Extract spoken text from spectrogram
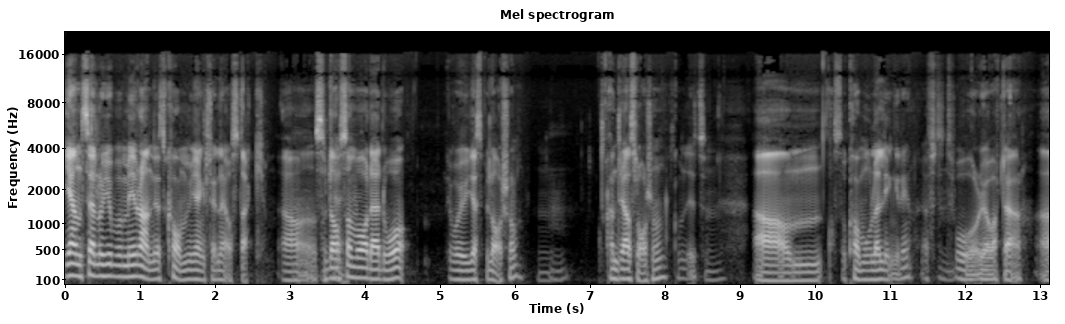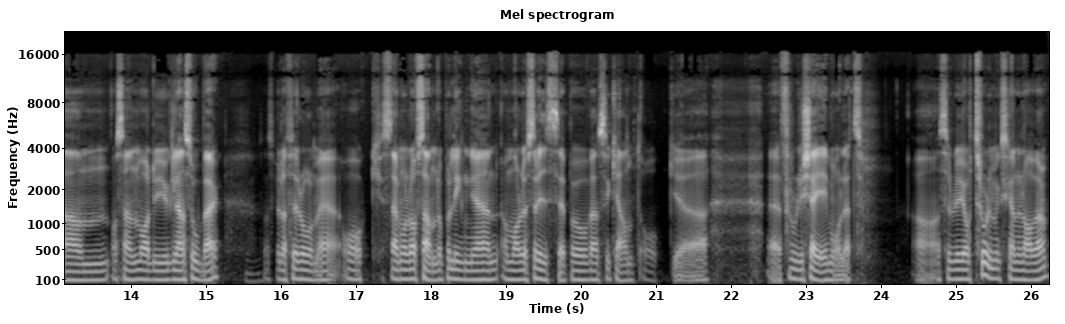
Gensel och Jobomir Vranjes kom egentligen när jag stack. Uh, så okay. de som var där då, det var ju Jesper Larsson. Mm. Andreas Larsson kom dit. Mm. Um, och så kom Ola Lindgren efter mm. två år jag varit där. Um, och sen var det ju Glenn Soberg som spelade fyra år med och sen Olof Sando på linjen och Marius Riese på vänsterkant och eh, eh Frode Tjej i målet. Ja, så det blev otroligt mycket skandinaver.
